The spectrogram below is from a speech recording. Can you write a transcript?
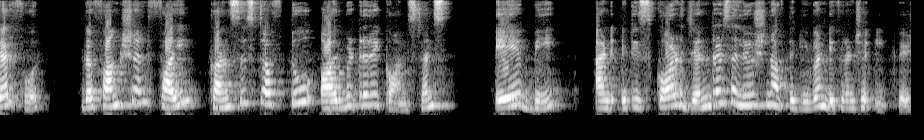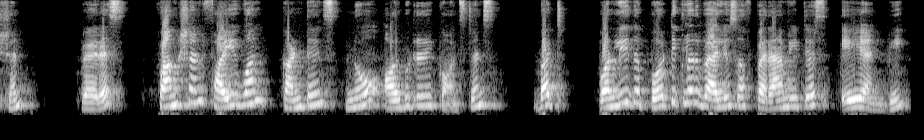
Therefore, the function phi consists of two arbitrary constants a, b and it is called general solution of the given differential equation whereas function phi 1 contains no arbitrary constants but only the particular values of parameters a and b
